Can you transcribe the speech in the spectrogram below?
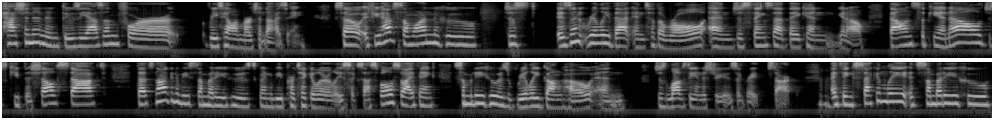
passion and enthusiasm for retail and merchandising. So if you have someone who just isn't really that into the role and just thinks that they can, you know, balance the P&L, just keep the shelf stocked, that's not going to be somebody who's going to be particularly successful. So I think somebody who is really gung ho and just loves the industry is a great start. Mm-hmm. I think secondly, it's somebody who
